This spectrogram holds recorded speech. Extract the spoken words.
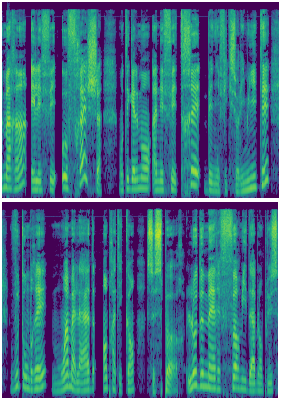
Marin et l'effet eau fraîche ont également un effet très bénéfique sur l'immunité. Vous tomberez moins malade en pratiquant ce sport. L'eau de mer est formidable en plus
